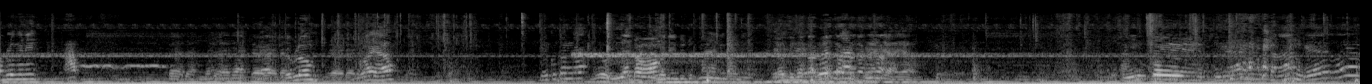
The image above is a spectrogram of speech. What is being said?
Lengkap belum ini? Up. Udah, udah, udah, udah, udah, udah. udah belum? Udah, ya. Ikutan nggak? Oh, iya dong. Nih, duduk mana nih gua nih? Ya bisa Sini aja, ya. Aja. Tenang, ge, lah.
